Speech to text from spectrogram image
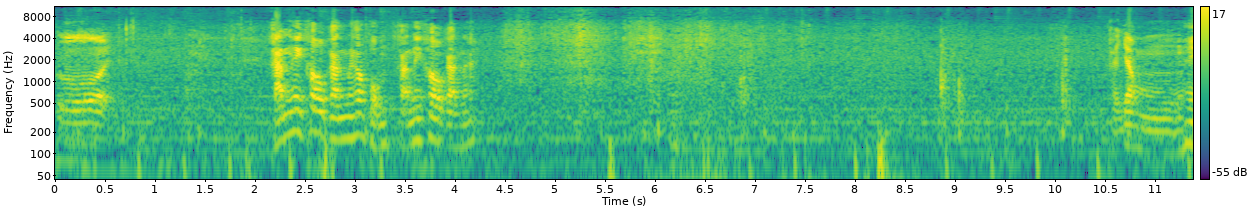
โอ้ย คันให้เข้ากันนะครับผม คันให้เข้ากันนะ ยำให้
